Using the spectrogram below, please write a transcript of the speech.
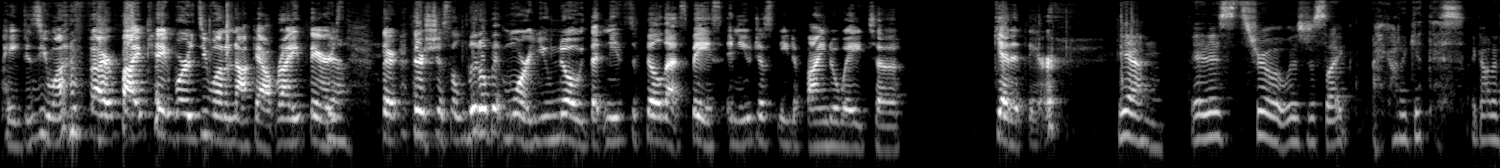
pages you want to or five k words you want to knock out. Right there's yeah. there there's just a little bit more you know that needs to fill that space, and you just need to find a way to get it there. yeah. Mm. It is true. It was just like I gotta get this. I gotta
